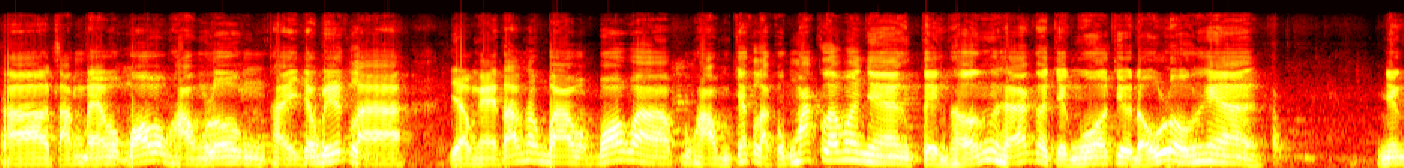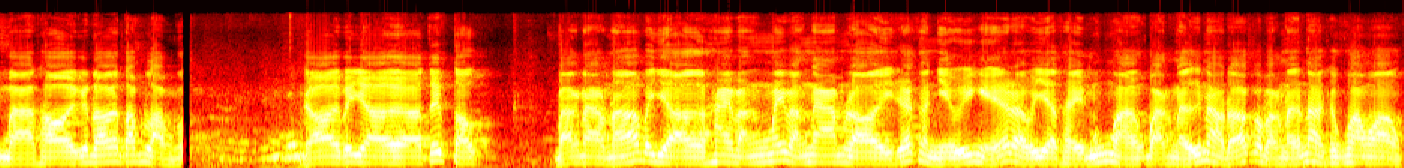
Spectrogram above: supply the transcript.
À, tặng mẹ một bó bông hồng luôn. Thầy cho biết là vào ngày 8 tháng 3 một bó à, bông hồng chắc là cũng mắc lắm á nha. Tiền thưởng khác coi chừng mua chưa đủ luôn á nha. Nhưng mà thôi cái đó tấm lòng rồi bây giờ à, tiếp tục bạn nào nữa bây giờ hai bạn mấy bạn nam rồi rất là nhiều ý nghĩa rồi. Bây giờ thầy muốn mời một bạn nữ nào đó có bạn nữ nào xung phong không?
